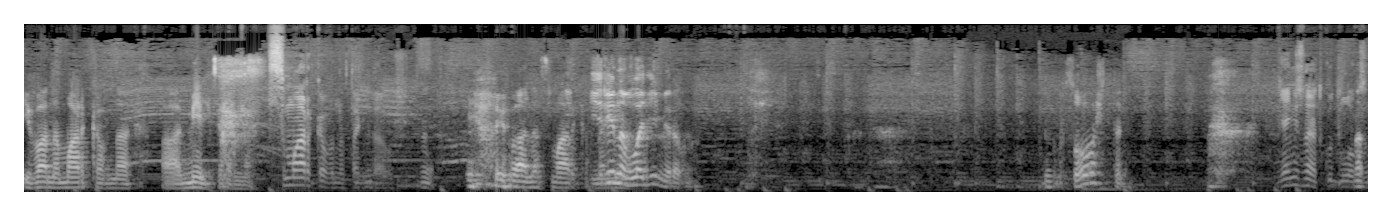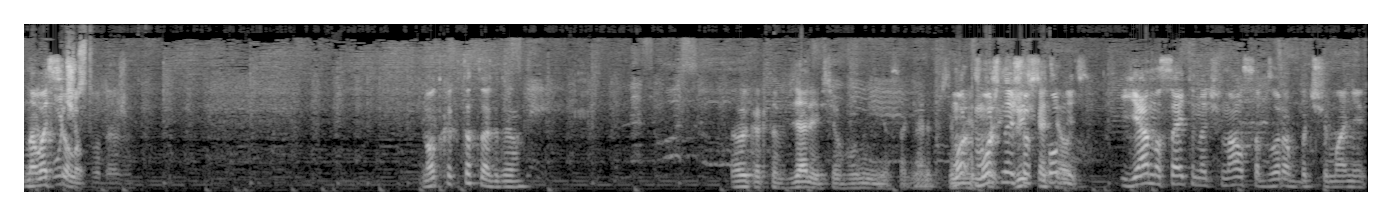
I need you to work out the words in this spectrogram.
Ивана Марковна а, Мельцеровна. Смарковна тогда уж. И- Ивана Смарковна. Ирина Мельцеровна. Владимировна. Дубцова, что ли? Я не знаю, откуда знает Новоселов. отчество даже. Ну вот как-то так, да. Вы как-то взяли и все в уныние согнали. Просто Мо- Можно еще хотелось. вспомнить, я на сайте начинал с обзоров Батчимани.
